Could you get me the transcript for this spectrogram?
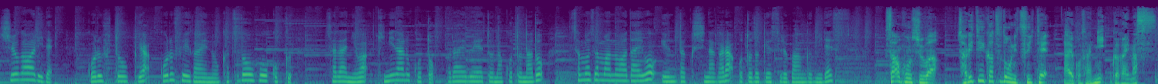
週替わりでゴルフトークやゴルフ以外の活動報告さらには気になることプライベートなことなどさまざまな話題をユンタクしながらお届けする番組ですさあ今週はチャリティー活動について彩子さんに伺います。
